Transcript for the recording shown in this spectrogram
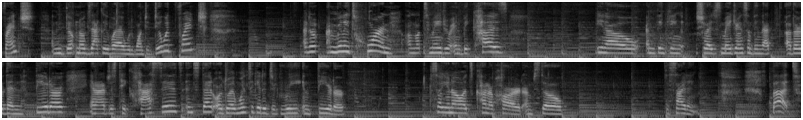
French. I don't know exactly what I would want to do with French. I don't, I'm really torn on what to major in because, you know, I'm thinking, should I just major in something that other than theater and I just take classes instead? Or do I want to get a degree in theater? So, you know, it's kind of hard. I'm still deciding. But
